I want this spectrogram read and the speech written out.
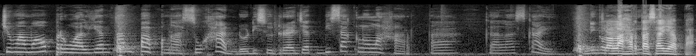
Cuma mau perwalian tanpa pengasuhan. Dodi Sudrajat bisa kelola harta Galaskai. Ini kelola harta saya, Pak.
